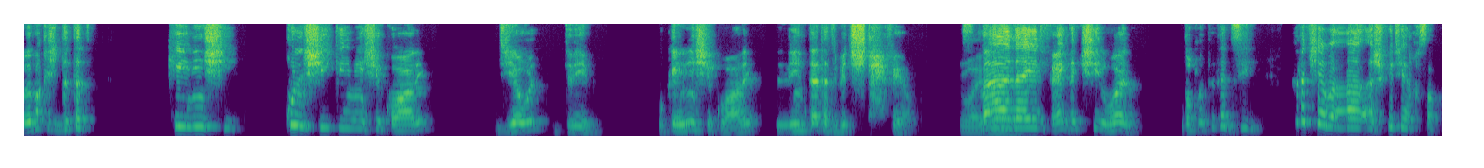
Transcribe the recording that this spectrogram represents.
ولا باقيش درت كاينين شي كل شي كاينين شي كواري ديال ال dribble وكاينين شي كواري اللي انت تتبي تشطح فيهم oui- mais oui. داير فيك داك الشيء والو donc انت تزيد. هذاك الشيء اش كنتي خسر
